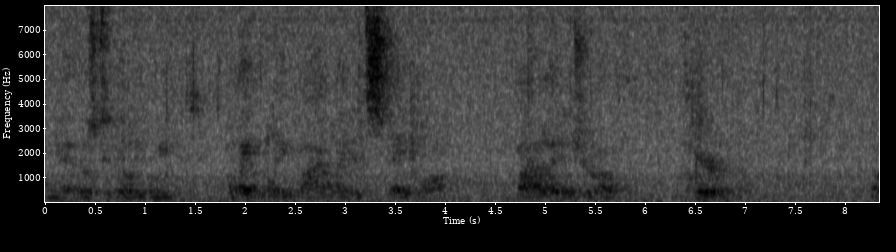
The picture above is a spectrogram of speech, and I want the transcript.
when you had those two illegal meetings? Blatantly violated state law, violated your oath, clearly. No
